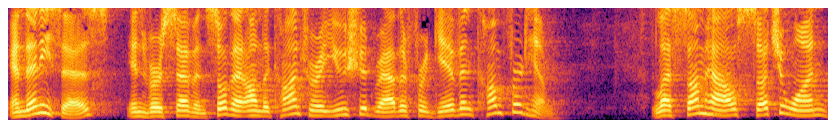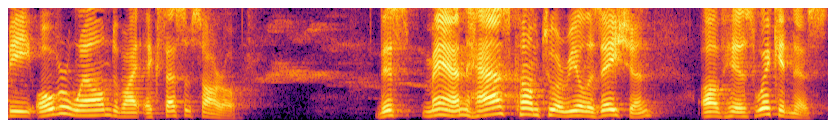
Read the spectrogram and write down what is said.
And then he says in verse 7 so that on the contrary you should rather forgive and comfort him, lest somehow such a one be overwhelmed by excessive sorrow. This man has come to a realization of his wickedness,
